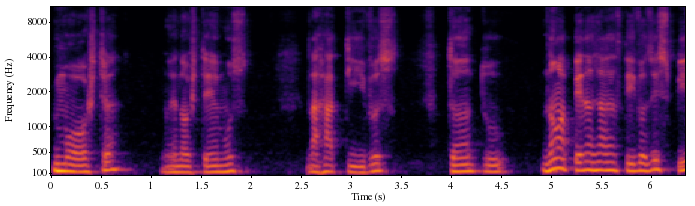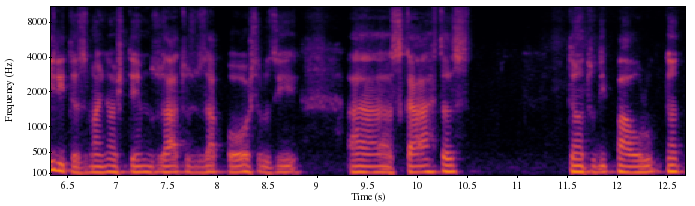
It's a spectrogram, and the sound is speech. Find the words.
mostra, né, nós temos narrativas, tanto não apenas narrativas espíritas, mas nós temos Atos dos Apóstolos e as cartas, tanto de Paulo, tanto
